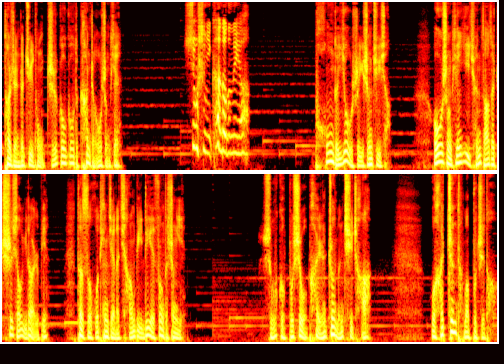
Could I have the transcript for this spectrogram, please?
他忍着剧痛，直勾勾的看着欧胜天。就是你看到的那样。砰的又是一声巨响，欧胜天一拳砸在池小雨的耳边，他似乎听见了墙壁裂缝的声音。如果不是我派人专门去查。我还真他妈不知道，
